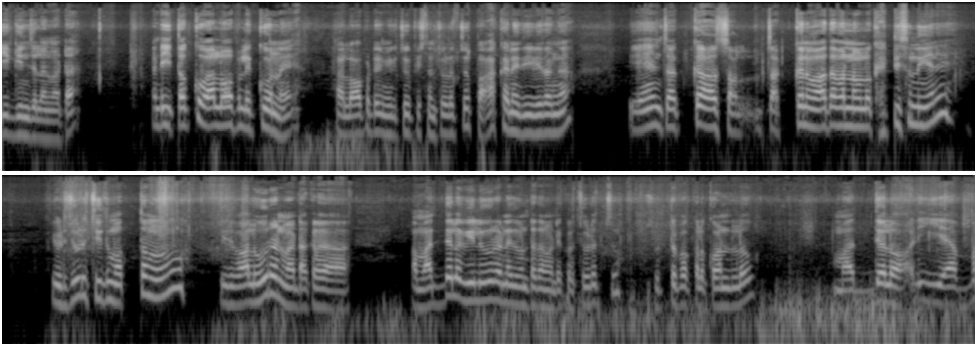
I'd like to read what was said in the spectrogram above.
ఈ గింజలు అనమాట అంటే ఈ తక్కువ లోపల ఎక్కువ ఉన్నాయి. ఆ లోపల మీకు చూపిస్తాను చూడొచ్చు. పాక అనేది ఈ విధంగా ఏం చక్క చక్కని వాతావరణంలో కట్టిస్తుంది కానీ ఇటు చూడొచ్చు ఇది మొత్తము ఇది వాళ్ళ ఊరు అనమాట అక్కడ ఆ మధ్యలో వీళ్ళ ఊరు అనేది ఉంటుంది అనమాట ఇక్కడ చూడొచ్చు. చుట్టుపక్కల కొండలు మధ్యలో అది ఎవ్వ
